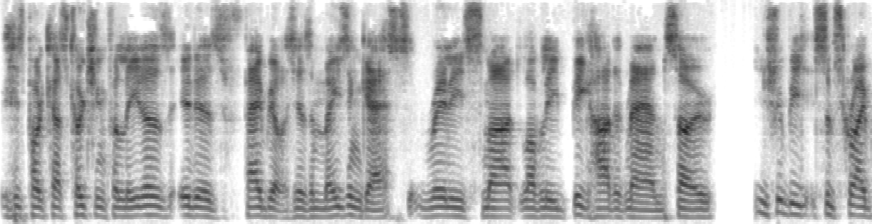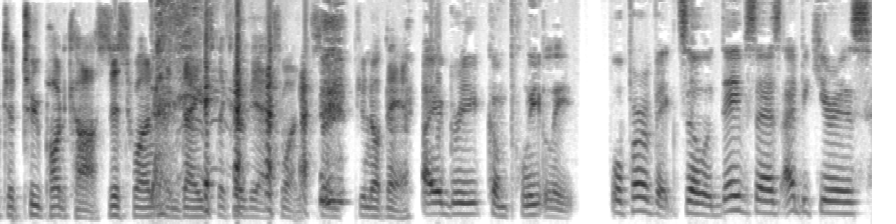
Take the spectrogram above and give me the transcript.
his podcast, Coaching for Leaders, it is fabulous. He has amazing guests, really smart, lovely, big hearted man. So you should be subscribed to two podcasts, this one and Dave Stachowiak's one. So if you're not there. I agree completely. Well, perfect. So Dave says, I'd be curious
